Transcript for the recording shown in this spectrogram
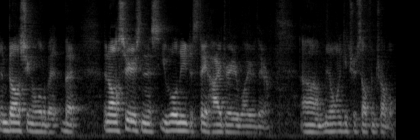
Embellishing a little bit, but in all seriousness, you will need to stay hydrated while you're there. Um, you don't want to get yourself in trouble.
